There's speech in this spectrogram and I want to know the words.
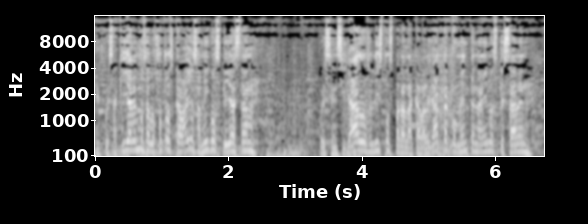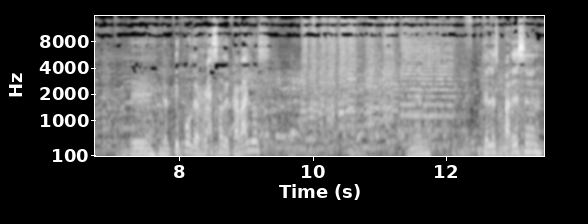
Y pues aquí ya vemos a los otros caballos, amigos, que ya están pues ensillados, listos para la cabalgata. Comenten ahí los que saben eh, del tipo de raza de caballos. Miren, ¿qué les parecen?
